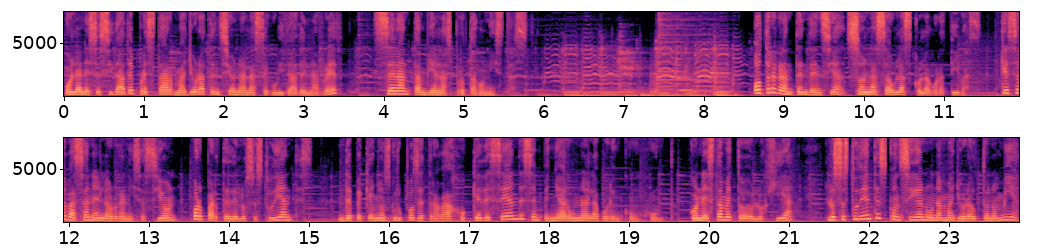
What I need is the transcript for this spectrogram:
o la necesidad de prestar mayor atención a la seguridad en la red serán también las protagonistas. Otra gran tendencia son las aulas colaborativas, que se basan en la organización por parte de los estudiantes, de pequeños grupos de trabajo que desean desempeñar una labor en conjunto. Con esta metodología, los estudiantes consiguen una mayor autonomía,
